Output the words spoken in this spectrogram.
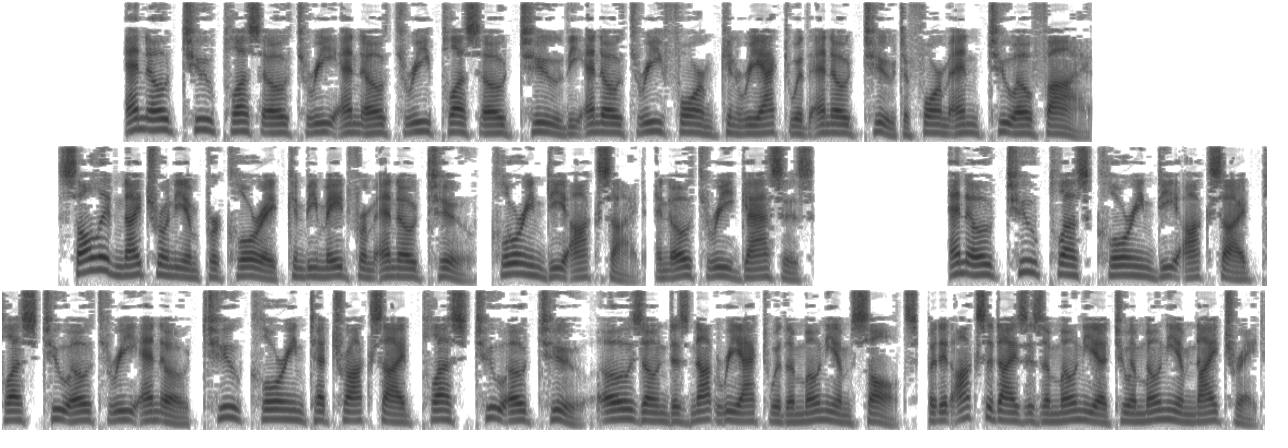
NO2 plus O3 NO3 plus O2 The NO3 form can react with NO2 to form N2O5. Solid nitronium perchlorate can be made from NO2, chlorine dioxide, and O3 gases NO2 plus chlorine dioxide plus 2O3 NO2 chlorine tetroxide plus 2O2 Ozone does not react with ammonium salts, but it oxidizes ammonia to ammonium nitrate.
